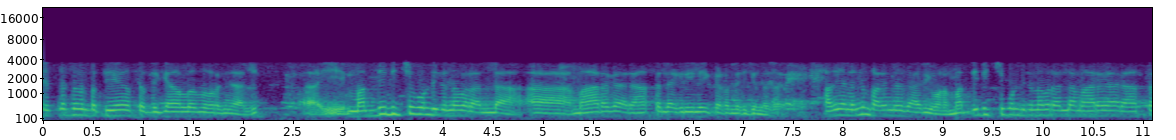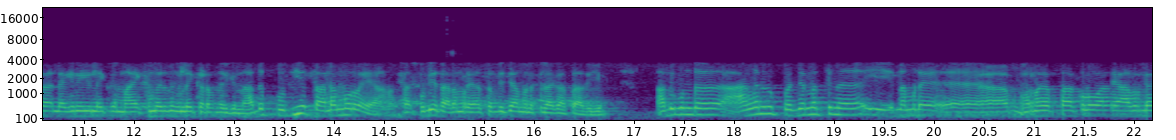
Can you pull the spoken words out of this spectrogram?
ഇതിനകത്ത് പ്രത്യേകം ശ്രദ്ധിക്കാനുള്ളതെന്ന് പറഞ്ഞാൽ ഈ മദ്യപിച്ചുകൊണ്ടിരുന്നവരല്ല മാരക രാസലഹരിയിലേക്ക് കടന്നിരിക്കുന്നത്. അത് ഞാൻ എന്നും പറയുന്ന ഒരു കാര്യമാണ്. മദ്യപിച്ചുകൊണ്ടിരുന്നവരല്ല മാരക രാസലഹരിയിലേക്ക് മയക്കുമരുന്നുകളിലേക്ക് കടന്നിരിക്കുന്നത്. അത് പുതിയ തലമുറയാണ്. പുതിയ തലമുറയാണ് ശ്രദ്ധിച്ചാൽ മനസ്സിലാക്കാൻ സാധിക്കും. അതുകൊണ്ട് അങ്ങനെ ഒരു പ്രചരണത്തിന് ഈ നമ്മുടെ ഭരണകർത്താക്കളോ അല്ലെങ്കിൽ അവരുടെ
